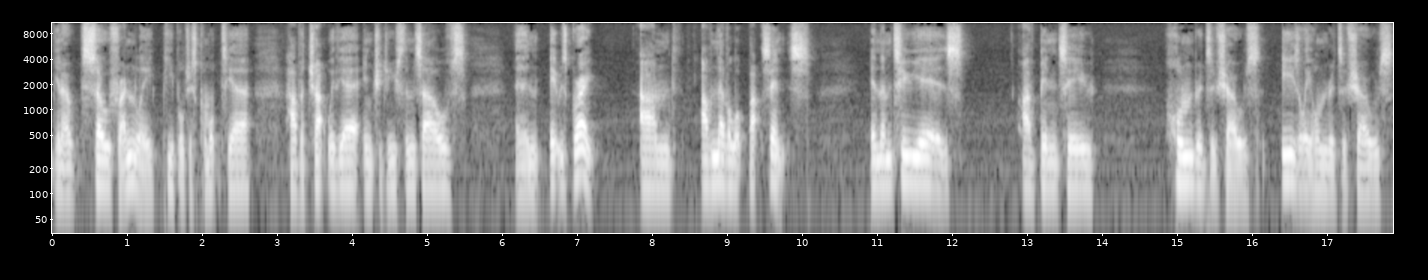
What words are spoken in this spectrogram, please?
you know, so friendly. People just come up to you, have a chat with you, introduce themselves, and it was great. And I've never looked back since. In them two years, I've been to hundreds of shows, easily hundreds of shows,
